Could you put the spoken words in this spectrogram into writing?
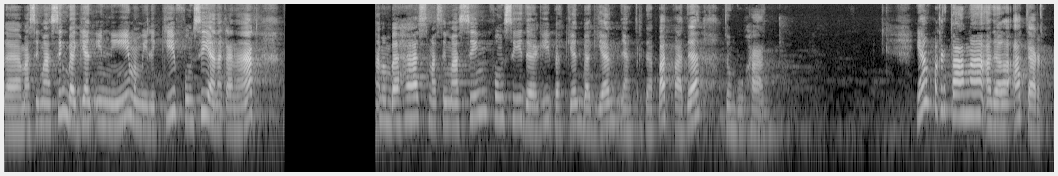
Nah, masing-masing bagian ini memiliki fungsi anak-anak membahas masing-masing fungsi dari bagian-bagian yang terdapat pada tumbuhan. Yang pertama adalah akar.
